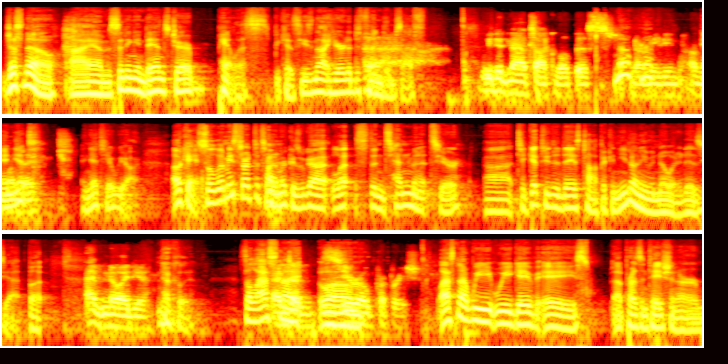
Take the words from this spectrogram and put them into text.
just know I am sitting in Dan's chair pantless because he's not here to defend himself. We did not talk about this no, in our no. meeting on and Monday. Yet, and yet here we are. Okay, so let me start the timer because we've got less than 10 minutes here uh, to get through today's topic, and you don't even know what it is yet. But I have no idea. No clue. So last I've night, zero um, preparation. Last night we we gave a, a presentation or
